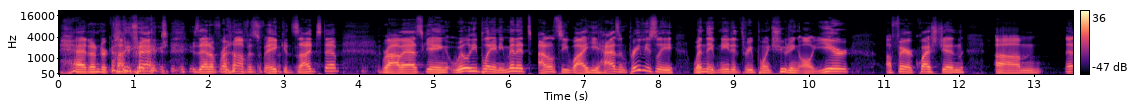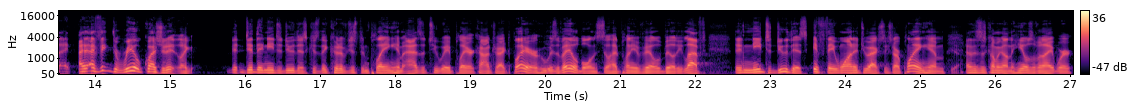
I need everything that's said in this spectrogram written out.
had under contract? Is that a front office fake and sidestep? Rob asking, will he play any minutes? I don't see why he hasn't previously when they've needed three point shooting all year. A fair question. Um, I, I think the real question is like, did they need to do this because they could have just been playing him as a two-way player contract player who was mm. available and still had plenty of availability left. They didn't need to do this if they wanted to actually start playing him. And this is coming on the heels of a night where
